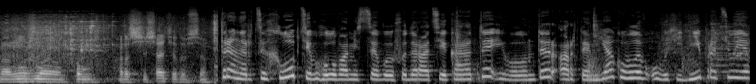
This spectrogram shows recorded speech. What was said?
Нам нужно там, расчищать это все. Тренер цих хлопців, голова місцевої федерації карате і волонтер Артем Яковлев у вихідні працює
